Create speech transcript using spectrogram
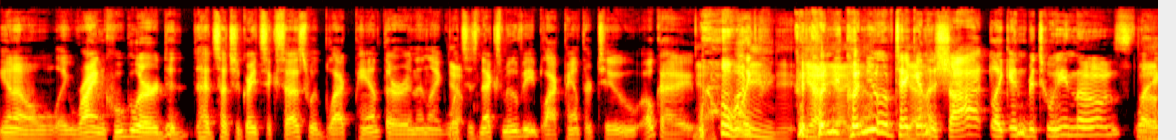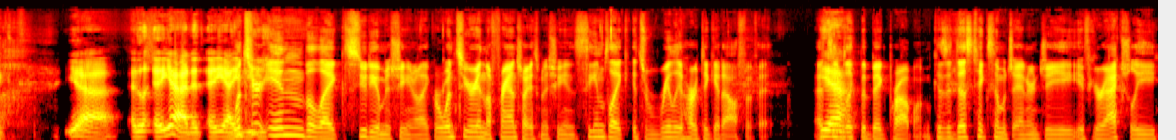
you know like Ryan Coogler did had such a great success with Black Panther, and then like what's yep. his next movie? Black Panther two. Okay, yeah. like, I mean, could, yeah, couldn't yeah, you couldn't you have taken a shot like in between those? Like. Ugh yeah uh, yeah uh, yeah once you're in the like studio machine or like or once you're in the franchise machine it seems like it's really hard to get off of it that seems like the big problem because it does take so much energy if you're actually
